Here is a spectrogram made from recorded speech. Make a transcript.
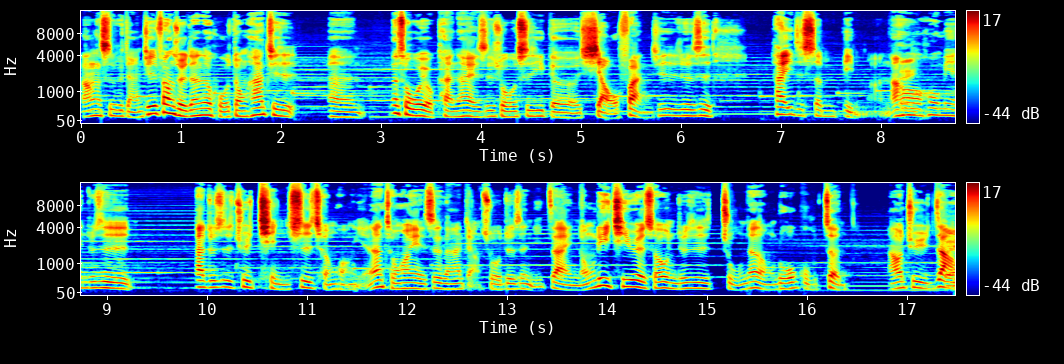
刚刚师傅讲，其实放水灯的活动，它其实嗯。那时候我有看，他也是说是一个小贩，其实就是他一直生病嘛，然后后面就是他就是去请示城隍爷，那城隍爷是跟他讲说，就是你在农历七月的时候，你就是煮那种锣鼓阵，然后去绕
